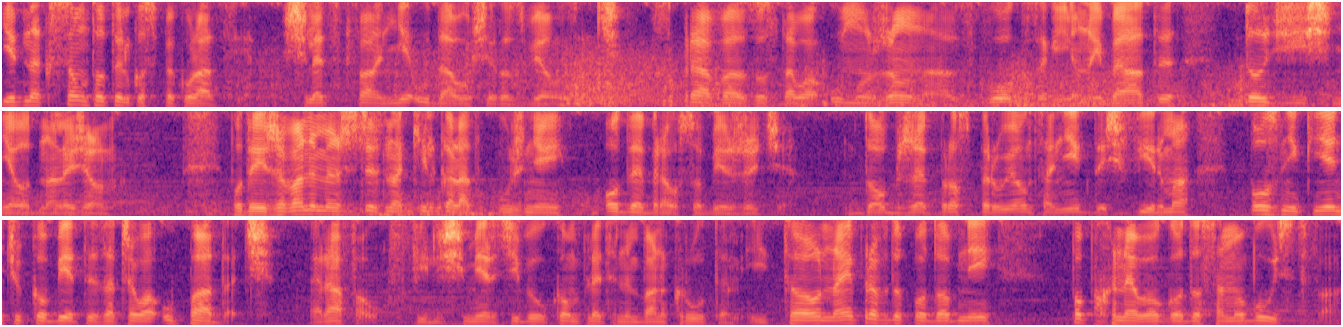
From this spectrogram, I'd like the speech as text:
Jednak są to tylko spekulacje. Śledztwa nie udało się rozwiązać. Sprawa została umorzona, a zwłok zaginionej Beaty do dziś nie odnaleziono. Podejrzewany mężczyzna kilka lat później odebrał sobie życie. Dobrze prosperująca niegdyś firma po zniknięciu kobiety zaczęła upadać. Rafał w chwili śmierci był kompletnym bankrutem i to najprawdopodobniej popchnęło go do samobójstwa.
